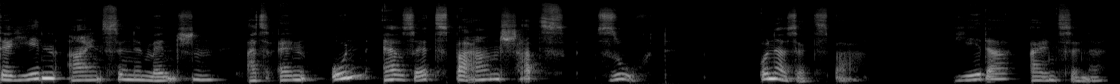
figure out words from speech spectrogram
der jeden einzelnen Menschen als einen unersetzbaren Schatz sucht. Unersetzbar. Jeder einzelne.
